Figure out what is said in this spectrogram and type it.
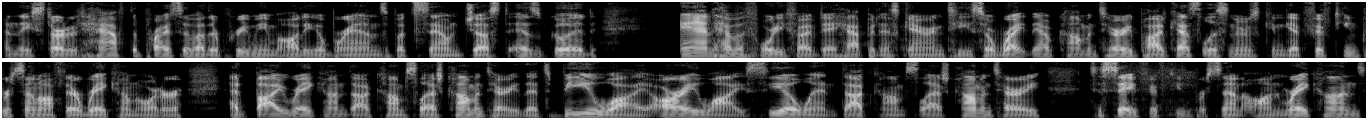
and they start at half the price of other premium audio brands, but sound just as good and have a 45 day happiness guarantee. So, right now, commentary podcast listeners can get 15% off their Raycon order at buyraycon.com slash commentary. That's B U Y R A Y C O N dot com slash commentary to save 15% on Raycons.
